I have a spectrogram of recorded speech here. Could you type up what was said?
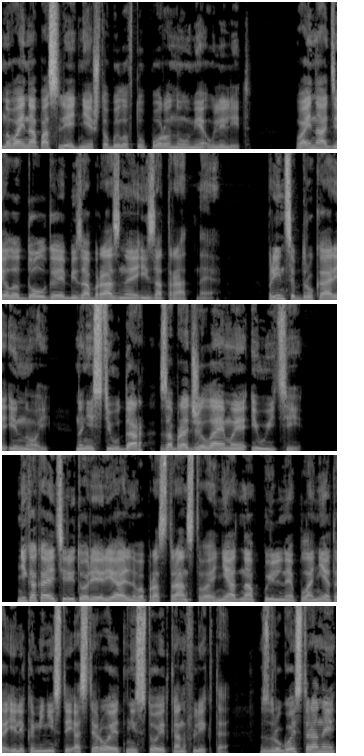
Но война последнее, что было в ту пору на уме у Лилит. Война – дело долгое, безобразное и затратное. Принцип Друкари иной – нанести удар, забрать желаемое и уйти. Никакая территория реального пространства, ни одна пыльная планета или каменистый астероид не стоит конфликта. С другой стороны,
